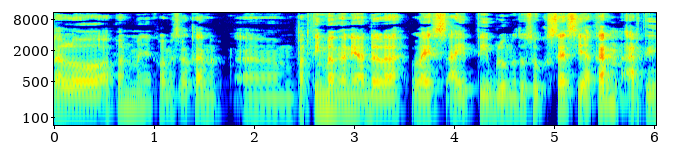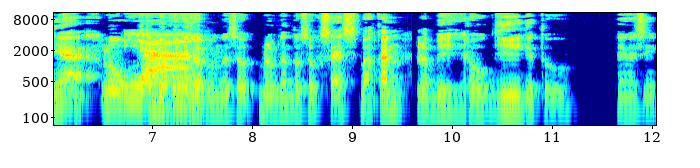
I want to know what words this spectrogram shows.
Kalau apa namanya kalau misalkan em, pertimbangannya adalah les IT belum tentu sukses ya kan artinya lu Iya. kedukun juga belum tentu belum tentu sukses bahkan lebih rugi gitu. Ya nggak sih?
